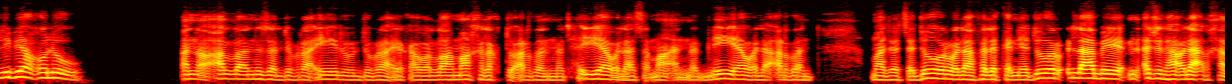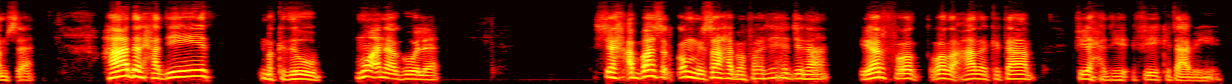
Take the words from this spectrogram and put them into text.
اللي بها غلو أن الله نزل جبرائيل والجبرائيل قال والله ما خلقت أرضا مدحية ولا سماء مبنية ولا أرضا ماذا تدور ولا فلكا يدور إلا من أجل هؤلاء الخمسة. هذا الحديث مكذوب. مو أنا أقوله. الشيخ عباس القمي صاحب مفاتيح الجنان يرفض وضع هذا الكتاب في حديث في كتابه.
